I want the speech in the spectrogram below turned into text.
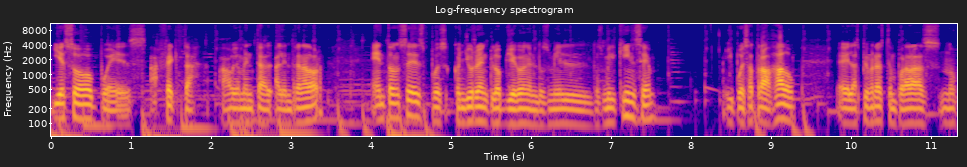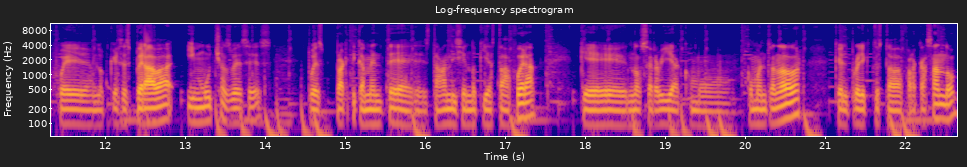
y eso pues afecta obviamente al, entrenador. Entonces pues con Jurgen Klopp llegó en el 2015 y pues ha trabajado. Eh, las primeras temporadas no fue lo que se esperaba y muchas veces pues prácticamente estaban diciendo que ya estaba fuera que no servía como, como entrenador, que el proyecto estaba fracasando,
